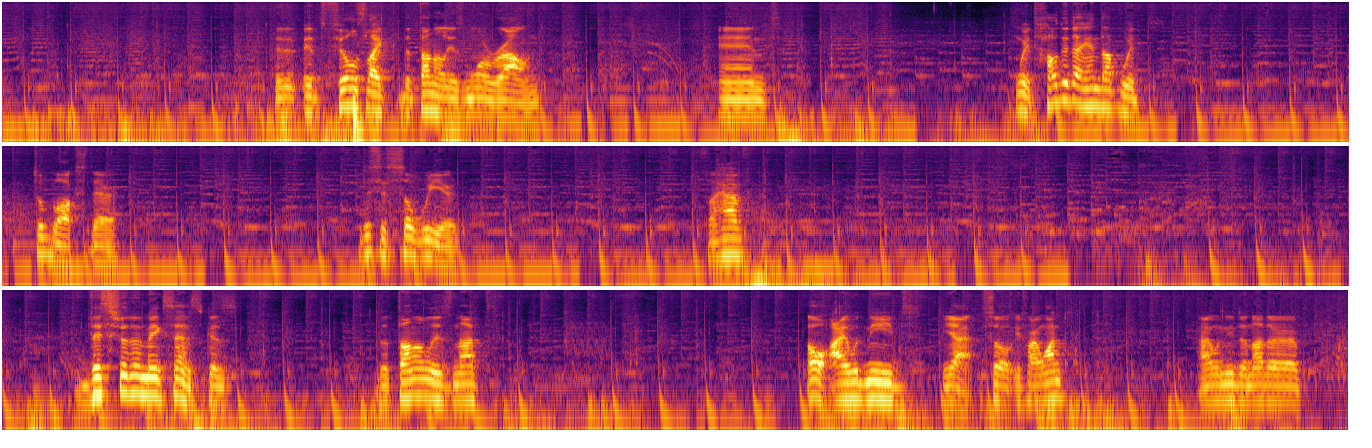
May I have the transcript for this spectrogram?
It, it feels like the tunnel is more round and wait how did I end up with two blocks there. This is so weird. So I have this shouldn't make sense because the tunnel is not oh I would need yeah so if I want I will need another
